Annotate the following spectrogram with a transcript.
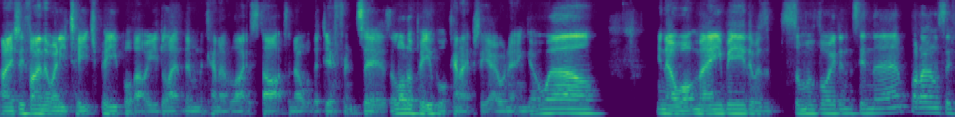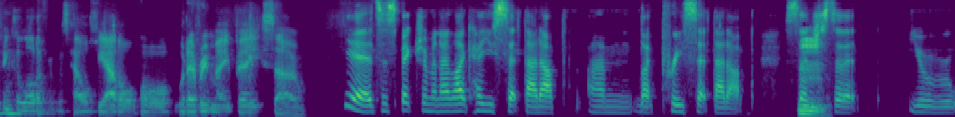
I actually find that when you teach people that, or you'd let them kind of like start to know what the difference is, a lot of people can actually own it and go, well, you know what, maybe there was some avoidance in there, but I honestly think a lot of it was healthy adult or whatever it may be. So, yeah, it's a spectrum. And I like how you set that up, um, like preset that up such mm. that you're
